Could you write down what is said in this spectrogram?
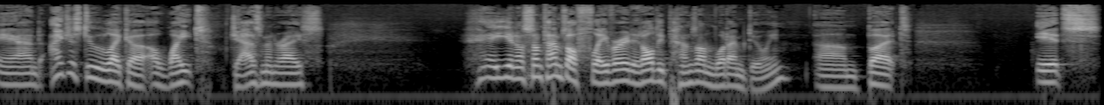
and I just do like a, a white jasmine rice. Hey, you know, sometimes I'll flavor it. It all depends on what I'm doing, um, but it's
